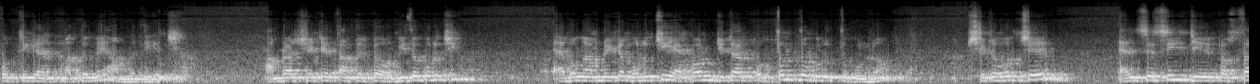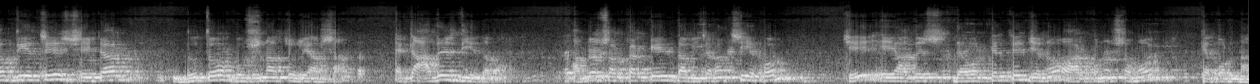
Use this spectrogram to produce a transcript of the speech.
পত্রিকার মাধ্যমে আমরা দিয়েছি। আমরা সেটা তাদেরকে অভিহিত করেছি এবং আমরা এটা বলেছি, এখন যেটা অত্যন্ত গুরুত্বপূর্ণ, সেটা হচ্ছে এনসিসি যে প্রস্তাব দিয়েছে, সেটার দ্রুত ঘোষণা চলে আসা, একটা আদেশ দিয়ে দেওয়া। আমরা সরকারকে দাবি জানাচ্ছি এখন যে এই আদেশ দেওয়ার ক্ষেত্রে যেন আর কোনো সময় ক্ষেপণ না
